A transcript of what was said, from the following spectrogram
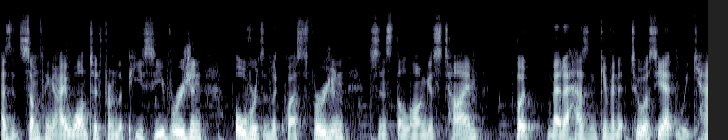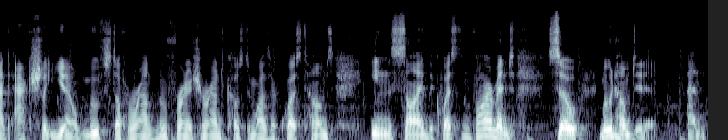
as it's something I wanted from the PC version over to the Quest version since the longest time, but Meta hasn't given it to us yet. We can't actually, you know, move stuff around, move furniture around, customize our Quest homes inside the Quest environment. So Moonhome did it. And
